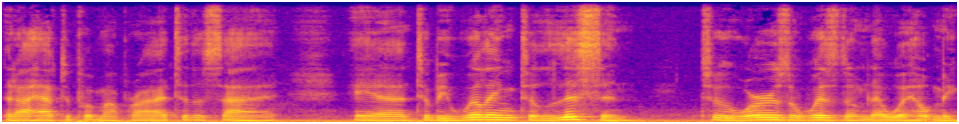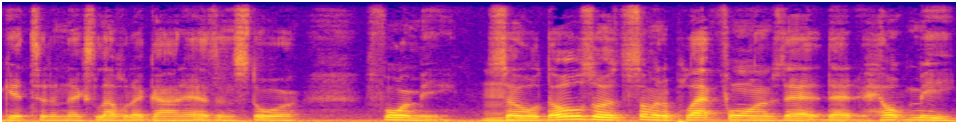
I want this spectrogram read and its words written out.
that I have to put my pride to the side and to be willing to listen to words of wisdom that will help me get to the next level that God has in store for me. Mm. So those are some of the platforms that that help me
